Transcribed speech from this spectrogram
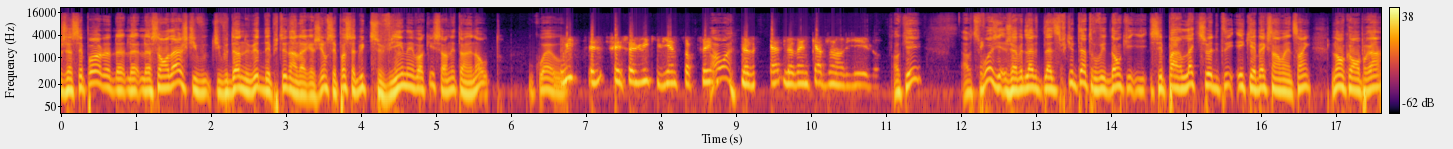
Je sais pas, le, sondage qui vous, qui vous donne huit députés dans la région, c'est pas celui que tu viens d'invoquer, c'en est un autre? Ou quoi? Oui, c'est celui qui vient de sortir ah le, 24, janvier. OK. Ah, tu vois, j'avais de, la, difficulté à trouver. Donc, c'est par l'actualité et Québec 125. Là, on comprend.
